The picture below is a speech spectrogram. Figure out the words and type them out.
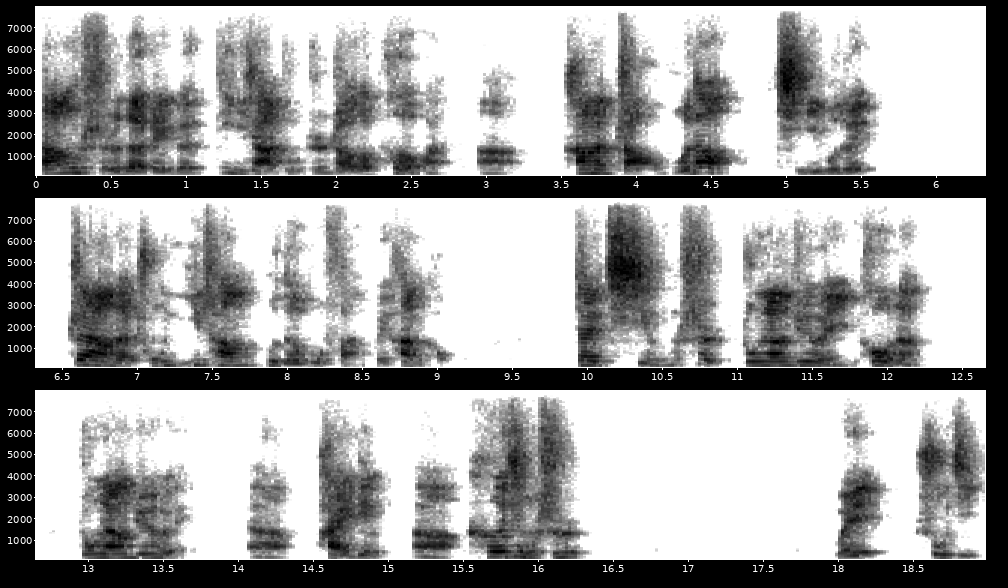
当时的这个地下组织遭到破坏啊，他们找不到起义部队。这样呢，从宜昌不得不返回汉口，在请示中央军委以后呢，中央军委啊派定啊柯庆施为书记，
